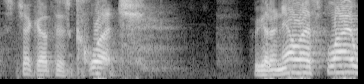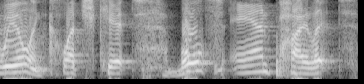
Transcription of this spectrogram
Let's check out this clutch. We got an LS flywheel and clutch kit, bolts and pilot.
